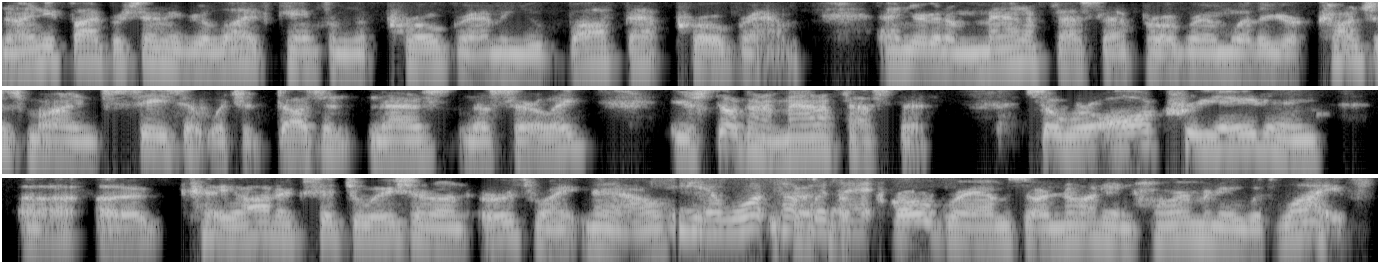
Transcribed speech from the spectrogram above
95% of your life came from the program and you bought that program and you're going to manifest that program whether your conscious mind sees it which it doesn't necessarily you're still going to manifest it so we're all creating uh, a chaotic situation on earth right now yeah. What's up with that? programs are not in harmony with life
